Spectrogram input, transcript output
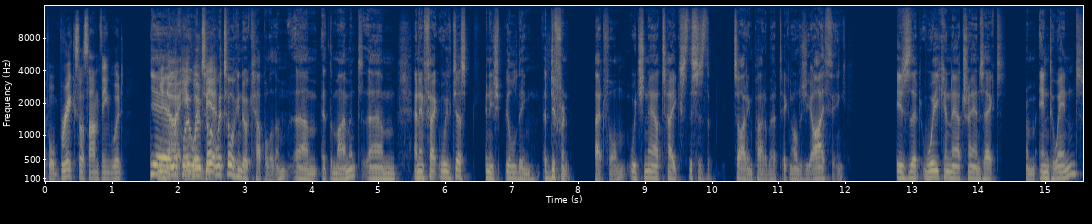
Purplebricks or something would. Yeah, you know, look, we're, we're, ta- a- we're, talking to a couple of them um, at the moment. Um, and in fact, we've just finished building a different platform, which now takes this is the exciting part about technology, I think, is that we can now transact from end to end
